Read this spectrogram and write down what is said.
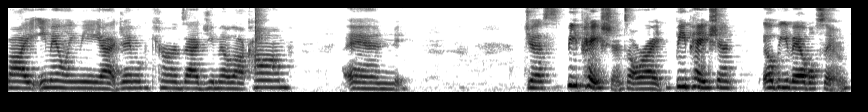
by emailing me at jmokearns at gmail.com and just be patient, alright? Be patient. It'll be available soon.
